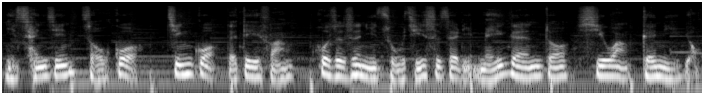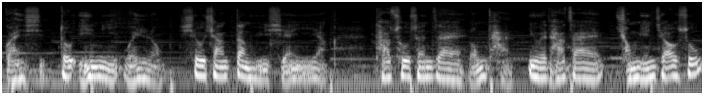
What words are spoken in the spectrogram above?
你曾经走过、经过的地方。或者是你祖籍是这里，每一个人都希望跟你有关系，都以你为荣。就像邓雨贤一样，他出生在龙潭，因为他在琼林教书，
